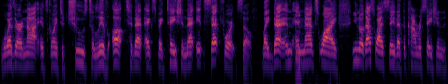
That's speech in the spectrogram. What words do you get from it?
whether or not it's going to choose to live up to that expectation that it set for itself like that and and mm. that's why you know that's why i say that the conversation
